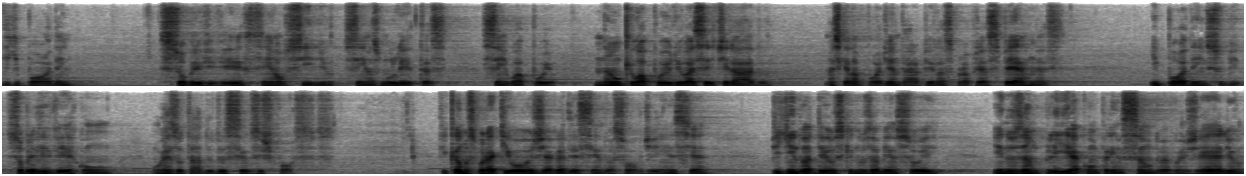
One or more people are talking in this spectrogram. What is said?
de que podem sobreviver sem auxílio, sem as muletas, sem o apoio. Não que o apoio lhe vai ser tirado, mas que ela pode andar pelas próprias pernas e podem sobreviver com o resultado dos seus esforços. Ficamos por aqui hoje agradecendo a sua audiência, pedindo a Deus que nos abençoe e nos amplie a compreensão do Evangelho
